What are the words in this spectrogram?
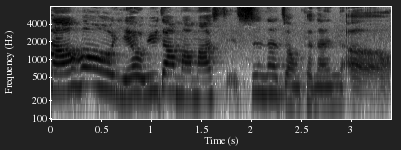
然后也有遇到妈妈是是那种可能呃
